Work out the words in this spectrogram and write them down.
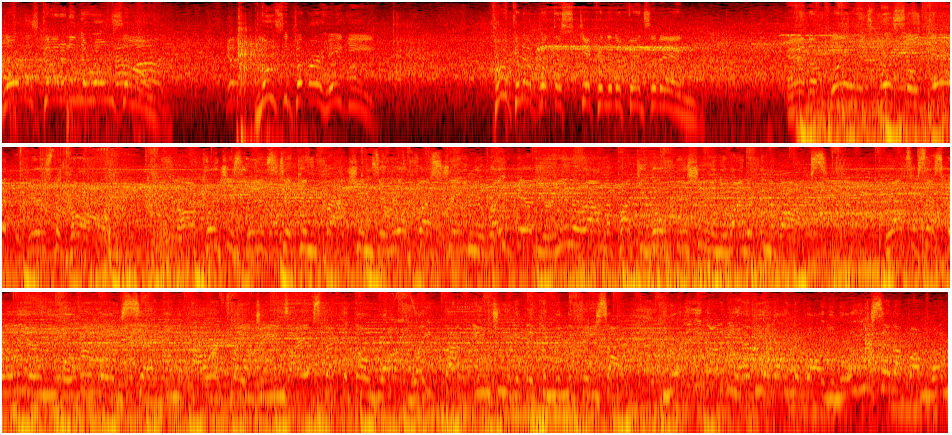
Florida's got it in their own zone. Moves it to Verhaeghe. Broken up with the stick in the defensive end. And the play is whistled dead. Here's the call. Uh, coaches hate stick infractions. They're real frustrating. You're right there. You're in and around the puck. You go fishing, and you wind up in the box. We had success earlier in the overload set on the power play, James. I expect that they'll walk right back into it if they can win the faceoff. You know that you got to be heavy one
